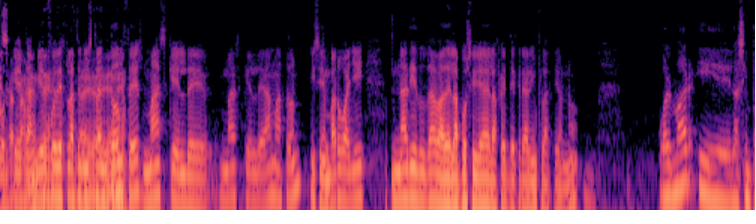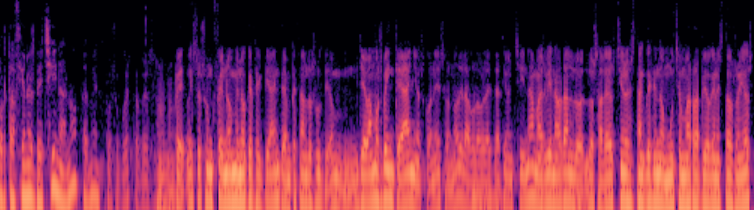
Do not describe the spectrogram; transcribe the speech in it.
porque también fue deflacionista entonces, más que, el de, más que el de Amazon, y sin embargo allí nadie dudaba de la posibilidad de la Fed de crear inflación, ¿no? Walmart y las importaciones de China, ¿no? También. Por supuesto, eso es un fenómeno que efectivamente empezado los últimos, llevamos 20 años con eso, ¿no? De la globalización china, más bien ahora los salarios chinos están creciendo mucho más rápido que en Estados Unidos.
